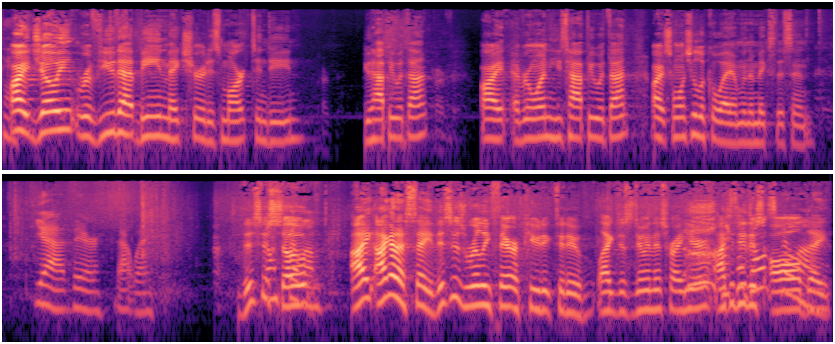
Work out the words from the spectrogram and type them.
Okay. All right, Joey, review that bean. Make sure it is marked indeed. You happy with that? All right, everyone, he's happy with that. All right, so once you look away, I'm going to mix this in. Yeah, there, that way. This is Don't so. I, I gotta say, this is really therapeutic to do. Like just doing this right here. I I could do this all day.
